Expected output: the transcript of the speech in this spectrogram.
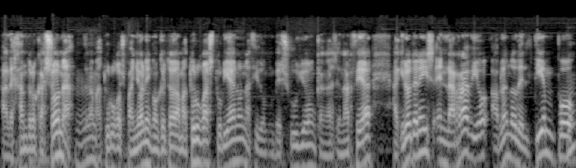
Alejandro Casona, mm. dramaturgo español, en concreto dramaturgo asturiano, nacido en Besullo, en Cangas de Narcea. Aquí lo tenéis en la radio hablando del tiempo mm.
